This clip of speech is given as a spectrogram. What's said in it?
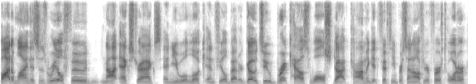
Bottom line, this is real food, not extracts, and you will look and feel better. Go to brickhousewalsh.com and get 15% off your first order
